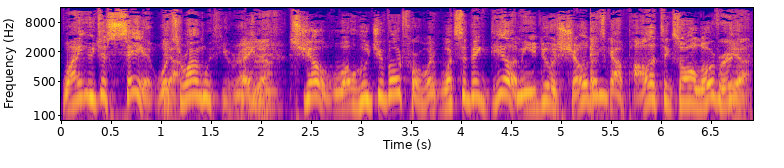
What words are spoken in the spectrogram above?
Why don't you just say it? What's Yeah. wrong with you, right? Yeah. Joe, well, who'd you vote for? What, what's the big deal? I mean, you do a show that's And- got politics all over it. Yeah.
